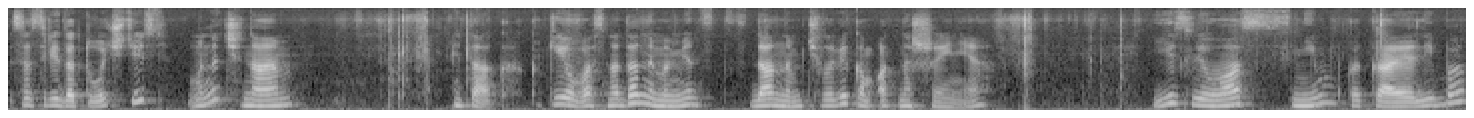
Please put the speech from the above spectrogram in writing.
сосредоточьтесь, мы начинаем. Итак, какие у вас на данный момент с данным человеком отношения? Есть ли у вас с ним какая-либо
